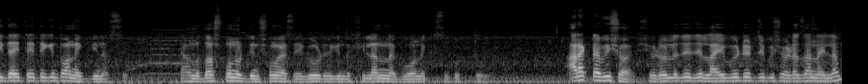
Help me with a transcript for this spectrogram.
ঈদ আইতে কিন্তু অনেক দিন আছে। এখনও দশ পনেরো দিন সময় আছে এগুলোতে কিন্তু খিলান লাগবো অনেক কিছু করতে হবে। আর একটা বিষয়, সেটা হলো যে যে লাইভ ওয়েটের যে বিষয়টা জানাইলাম,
